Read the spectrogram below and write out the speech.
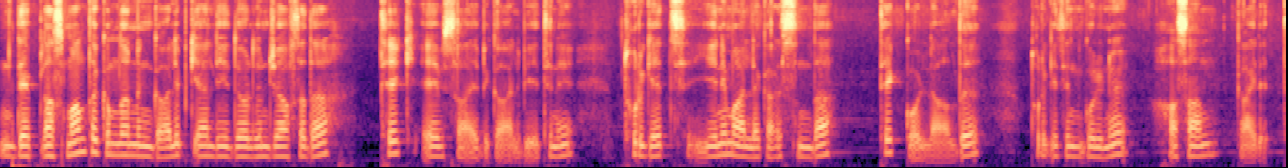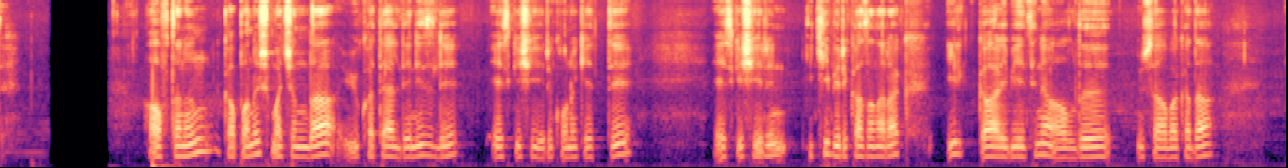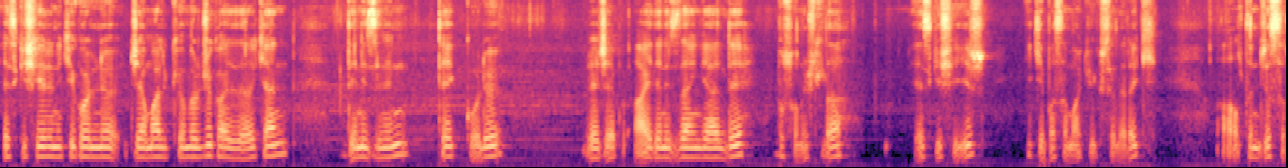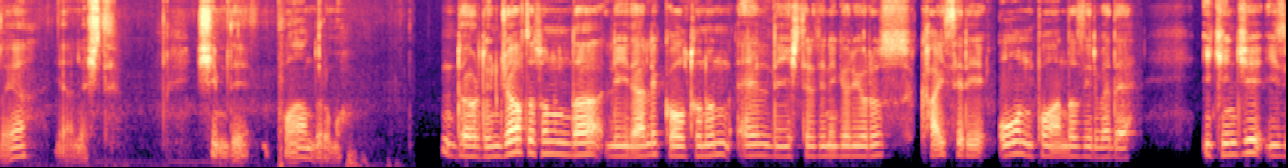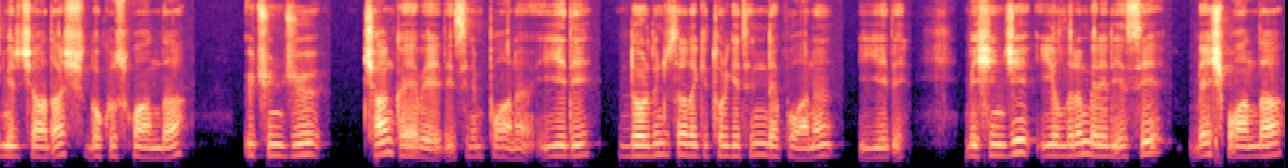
Deplasman takımlarının galip geldiği 4. haftada tek ev sahibi galibiyetini Turget Yeni Mahalle karşısında tek golle aldı. Turget'in golünü Hasan kaydetti. Haftanın kapanış maçında Yukatel Denizli Eskişehir'i konuk etti. Eskişehir'in 2-1 kazanarak ilk galibiyetini aldığı müsabakada Eskişehir'in iki golünü Cemal Kömürcü kaydederken Denizli'nin tek golü Recep Aydeniz'den geldi. Bu sonuçla Eskişehir iki basamak yükselerek 6. sıraya yerleşti. Şimdi puan durumu. Dördüncü hafta sonunda liderlik koltuğunun el değiştirdiğini görüyoruz. Kayseri 10 puanda zirvede. İkinci İzmir Çağdaş 9 puanda. Üçüncü Çankaya Belediyesi'nin puanı 7. Dördüncü sıradaki Turget'in de puanı 7. Beşinci Yıldırım Belediyesi 5 puanda.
